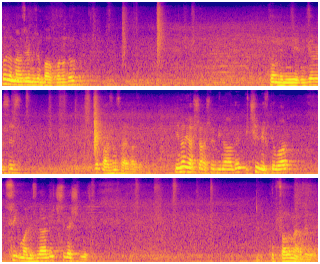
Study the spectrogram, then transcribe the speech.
Bu da mənzilimizin balkonudur. Kombinin yerini görürsünüz. Bu qazın sayğacı. Bina yaşlanışlı binadır. 2 lifti var. Sigma liftlərdir. İkisi də işləyir. Kupsalı mənzildir.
